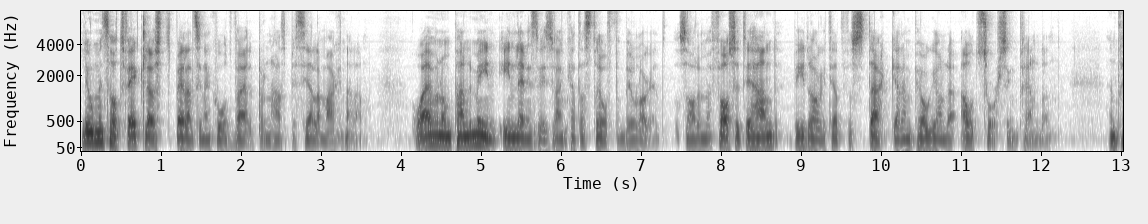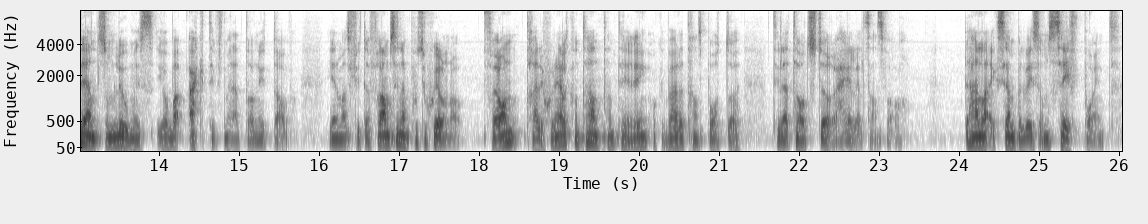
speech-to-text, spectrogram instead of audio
Loomis har tveklöst spelat sina kort väl på den här speciella marknaden. Och även om pandemin inledningsvis var en katastrof för bolaget så har det med facit i hand bidragit till att förstärka den pågående outsourcing-trenden. En trend som Loomis jobbar aktivt med att dra nytta av genom att flytta fram sina positioner från traditionell kontanthantering och värdetransporter till att ta ett större helhetsansvar. Det handlar exempelvis om SafePoint,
